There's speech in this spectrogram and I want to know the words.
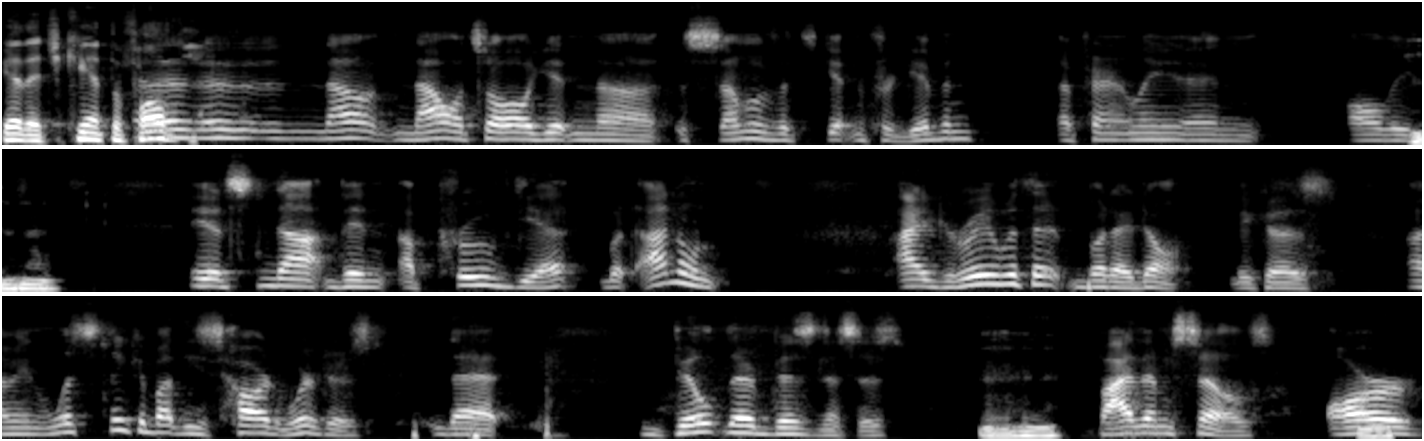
Yeah, that you can't default. And, uh, now, now it's all getting. Uh, some of it's getting forgiven, apparently, and all the. Mhm. It's not been approved yet, but I don't. I agree with it, but I don't because I mean, let's think about these hard workers that built their businesses Mhm. by themselves are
